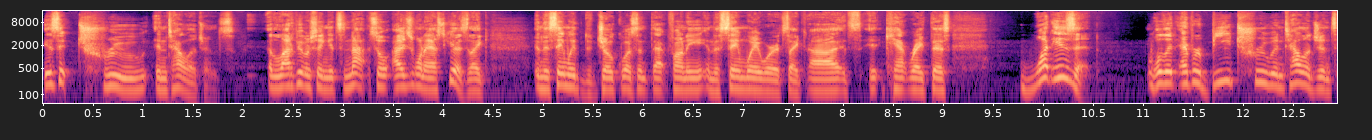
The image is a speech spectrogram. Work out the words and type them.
Is it true intelligence? A lot of people are saying it's not. So I just want to ask you guys, like, in the same way the joke wasn't that funny, in the same way where it's like, uh, it's it can't write this. What is it? Will it ever be true intelligence?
